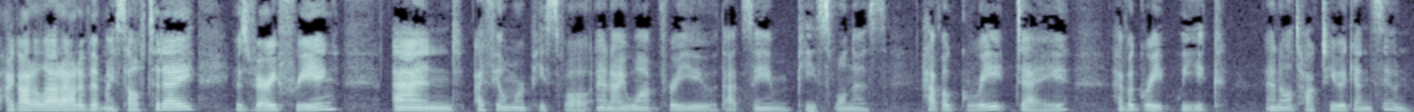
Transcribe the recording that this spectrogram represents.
I got a lot out of it myself today. It was very freeing and I feel more peaceful. And I want for you that same peacefulness. Have a great day. Have a great week. And I'll talk to you again soon.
